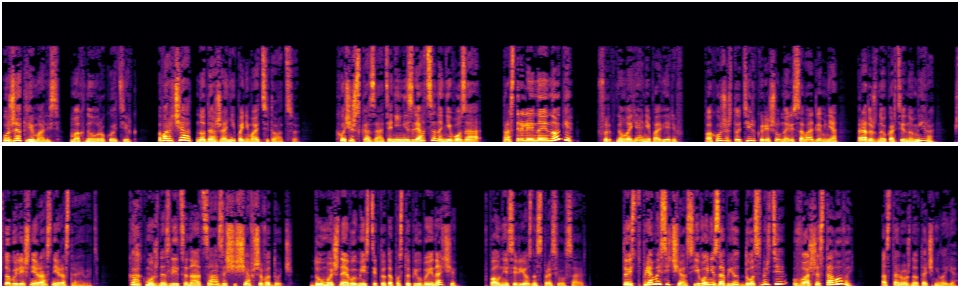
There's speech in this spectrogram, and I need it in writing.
Уже оклемались, махнул рукой Тирк. Ворчат, но даже они понимают ситуацию. Хочешь сказать, они не злятся на него за простреленные ноги? Фыркнула я, не поверив. Похоже, что Тирк решил нарисовать для меня радужную картину мира, чтобы лишний раз не расстраивать. Как можно злиться на отца, защищавшего дочь? Думаешь, на его месте кто-то поступил бы иначе? Вполне серьезно спросил Сайрт. То есть прямо сейчас его не забьют до смерти в вашей столовой? Осторожно уточнила я.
